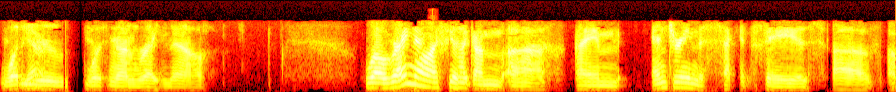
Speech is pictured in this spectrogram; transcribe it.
What are yeah. you working on right now? Well, right now I feel like I'm uh I'm entering the second phase of a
